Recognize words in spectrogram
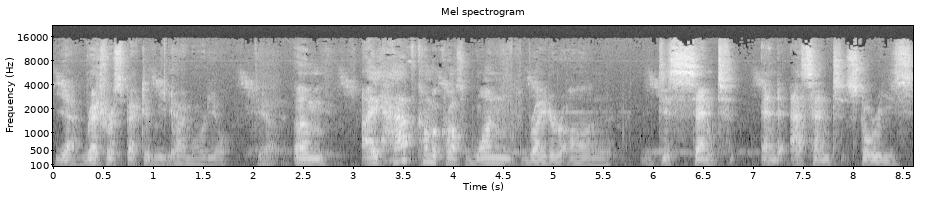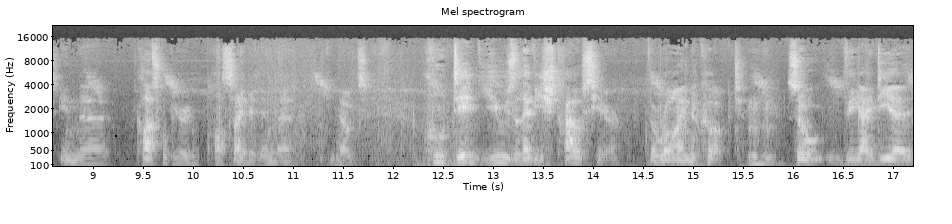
Yeah. Retrospectively Yeah. primordial. Yeah. Um, I have come across one writer on descent and ascent stories in the classical period. I'll cite it in the notes. Who did use Levi Strauss here, the raw and the cooked. Mm-hmm. So the idea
